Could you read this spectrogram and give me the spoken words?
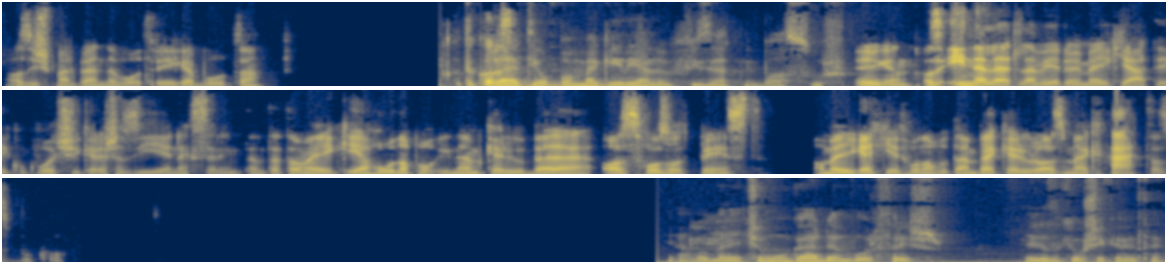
az is már benne volt régebb óta. Hát akkor Az- lehet jobban megéri előfizetni, basszus. Igen. Az innen lehet lemérni, hogy melyik játékuk volt sikeres az IE-nek szerintem. Tehát amelyik ilyen hónapokig nem kerül bele, az hozott pénzt. Amelyik egy-két hónap után bekerül, az meg, hát az bukó. Ja, van benne egy csomó Garden Warfare is. Még azok jó sikerültek.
